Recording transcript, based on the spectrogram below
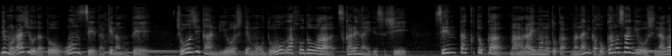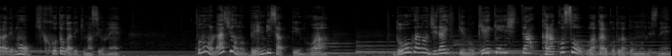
でもラジオだと音声だけなので長時間利用しても動画ほどは疲れないですし洗濯とか、まあ、洗い物とか、まあ、何か他の作業をしながらでも聞くことができますよね。このラジオの便利さっていうのは動画の時代っていうのを経験したからこそ分かることだと思うんですね。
